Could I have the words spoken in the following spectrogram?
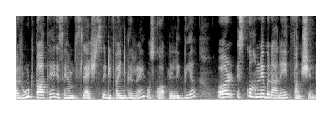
रूट पाथ है, जिसे हम स्लैश से डिफाइन कर रहे हैं, उसको आपने लिख दिया और इसको हमने बनाना है एक फ़ंक्शन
